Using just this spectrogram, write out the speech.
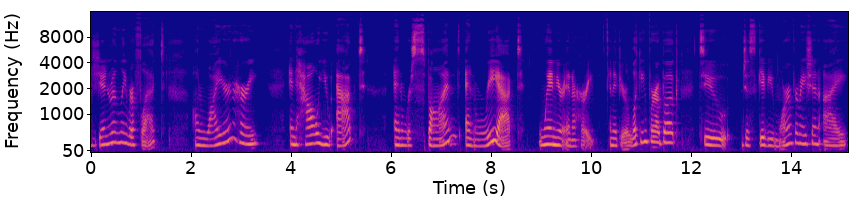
genuinely reflect on why you're in a hurry and how you act and respond and react when you're in a hurry. And if you're looking for a book to just give you more information, I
